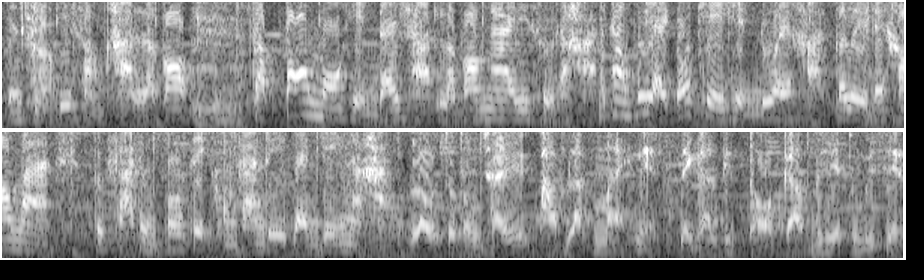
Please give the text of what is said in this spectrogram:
เป็นสิ่คงรับที่สำคัญแล้วก็จับต้องมองเห็นได้ชัดแล้วก็ง่ายที่สุดอะค่ะทางผู้ใหญ่ก็โอเคเห็นด้วยค่ะ ก็เลยได้เข้ามาปรึกษาถึงโปรเจกต์ของการ rebranding อะค่ะเราจะต้องใช้ภาพลักษณ์ใหม่เนี่ยในการติดต่อกับวิเศษทุกวิเศษ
